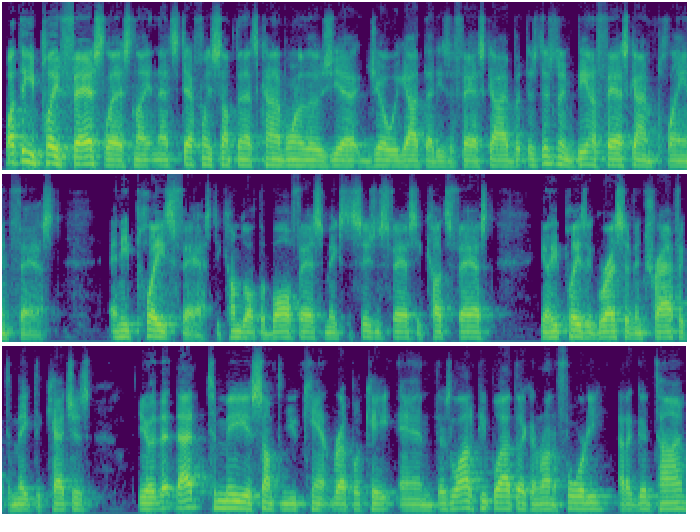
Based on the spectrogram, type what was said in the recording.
Well, I think he played fast last night, and that's definitely something that's kind of one of those. Yeah, Joe, we got that. He's a fast guy, but there's difference between being a fast guy and playing fast. And he plays fast. He comes off the ball fast. He makes decisions fast. He cuts fast. You know, he plays aggressive in traffic to make the catches. You know, that that to me is something you can't replicate. And there's a lot of people out there that can run a 40 at a good time,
